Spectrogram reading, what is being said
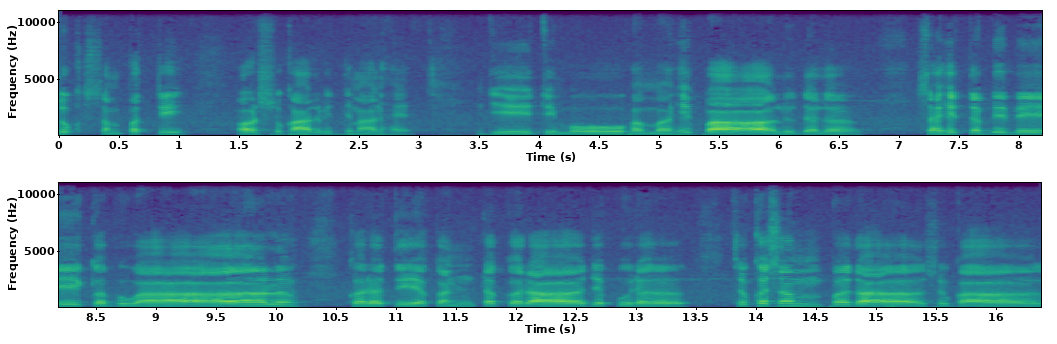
सुख संपत्ति और सुकाल विद्यमान है। जीति मोह महिपाल दल सहित विवेक भुआल। करतीय कंटक राजपुर सुख संपदा सुकाल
